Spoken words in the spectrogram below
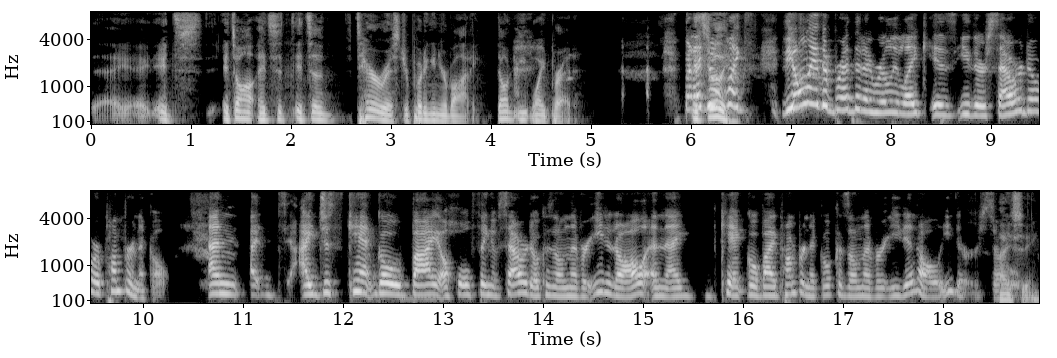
it's it's all it's a, it's a terrorist you're putting in your body. Don't eat white bread. But I don't really- like the only other bread that I really like is either sourdough or pumpernickel. And I, I just can't go buy a whole thing of sourdough because I'll never eat it all, and I can't go buy pumpernickel because I'll never eat it all either. So I see.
